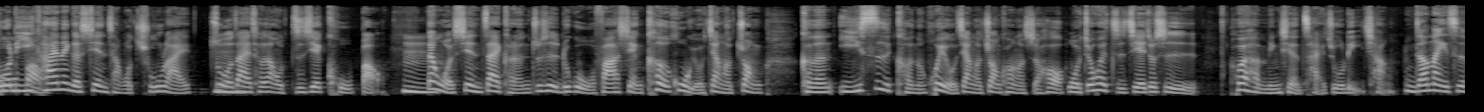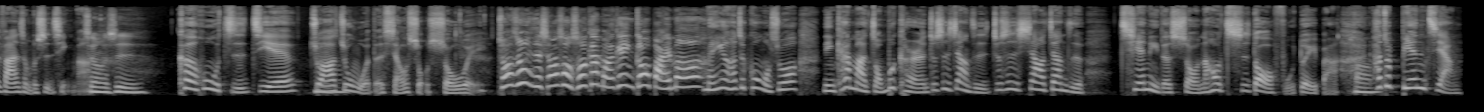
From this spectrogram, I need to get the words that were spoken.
我离开那个现场，我出来坐在车上，我直接哭爆。嗯，但我现在可能就是，如果我发现客户有这样的状，可能疑似可能会有这样的状况的时候，我就会直接就是会很明显踩住立场。你知道那一次发生什么事情吗？什么事？客户直接抓住我的小手收尾，抓住你的小手说干嘛？跟你告白吗？没有，他就跟我说：“你看嘛，总不可能就是这样子，就是像这样子牵你的手，然后吃豆腐，对吧？”嗯、他就边讲，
